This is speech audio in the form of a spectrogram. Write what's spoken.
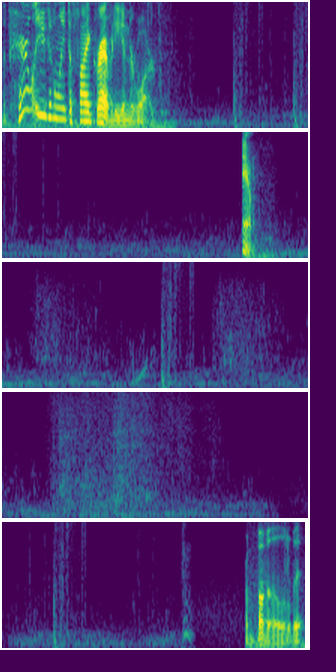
Apparently you can only defy gravity underwater. Yeah. Above it a little bit.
